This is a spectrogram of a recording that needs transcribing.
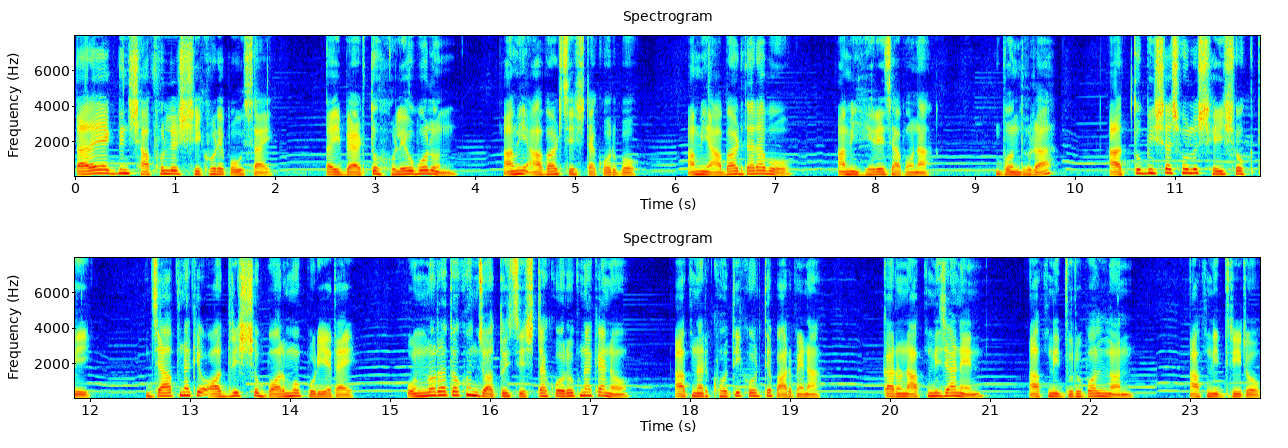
তারাই একদিন সাফল্যের শিখরে পৌঁছায়। তাই ব্যর্থ হলেও বলুন, আমি আবার চেষ্টা করব। আমি আবার দাঁড়াবো, আমি হেরে যাব না। বন্ধুরা, আত্মবিশ্বাস হলো সেই শক্তি, যা আপনাকে অদৃশ্য বর্ম পড়িয়ে দেয়। অন্যরা তখন যতই চেষ্টা করুক না কেন, আপনার ক্ষতি করতে পারবে না। কারণ আপনি জানেন, আপনি দুর্বল নন। আপনি দৃঢ়।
